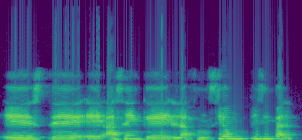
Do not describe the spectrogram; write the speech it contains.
este, eh, hacen que la función principal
